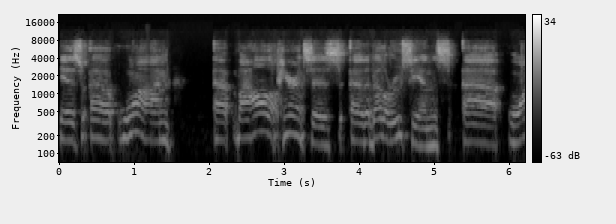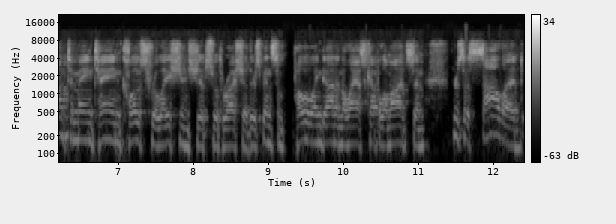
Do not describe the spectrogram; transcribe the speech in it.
is uh, one. Uh, by all appearances, uh, the Belarusians uh, want to maintain close relationships with Russia. There's been some polling done in the last couple of months, and there's a solid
